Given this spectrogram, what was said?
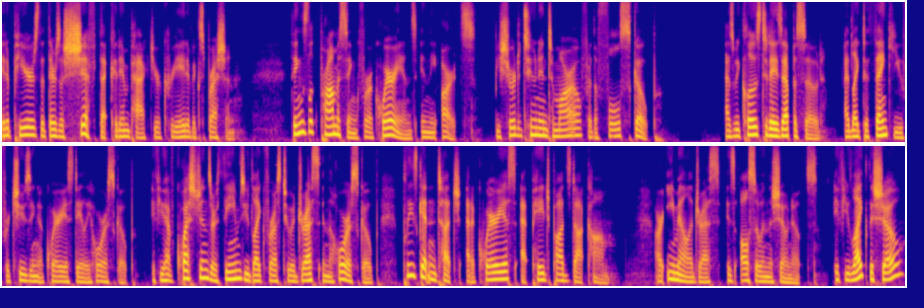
it appears that there's a shift that could impact your creative expression. Things look promising for Aquarians in the arts. Be sure to tune in tomorrow for the full scope. As we close today's episode, I'd like to thank you for choosing Aquarius Daily Horoscope. If you have questions or themes you'd like for us to address in the horoscope, please get in touch at aquarius at pagepods.com. Our email address is also in the show notes. If you like the show,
